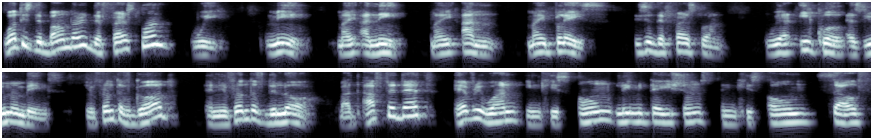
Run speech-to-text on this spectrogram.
What is the boundary? The first one, we, me, my ani, my an, my place. This is the first one we are equal as human beings in front of God and in front of the law. But after that, everyone in his own limitations, in his own self,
